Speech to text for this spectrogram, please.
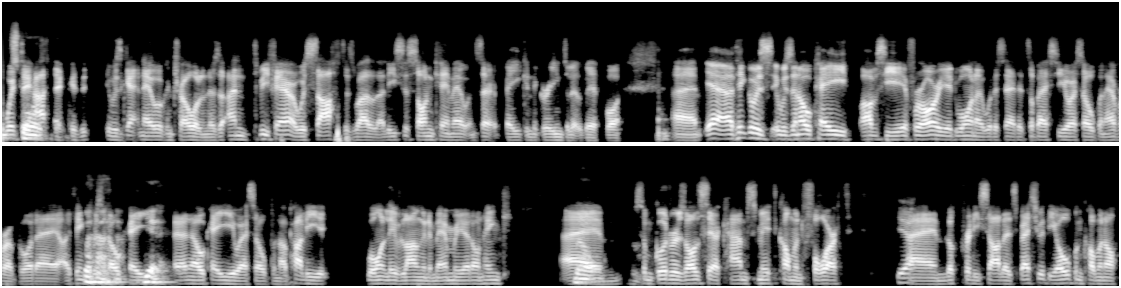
Which they had to because it, was getting out of control, and and to be fair, it was soft as well. At least the sun came out and started baking the greens a little bit. But um, yeah, I think it was it was an okay. Obviously, if Rory had won, I would have said it's the best US Open ever. But uh, I think it was an okay Yeah. an okay US Open. I probably won't live long in the memory. I don't think. Um, No. some good results there. Cam Smith coming fourth. Yeah. Um, look pretty solid, especially with the Open coming up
